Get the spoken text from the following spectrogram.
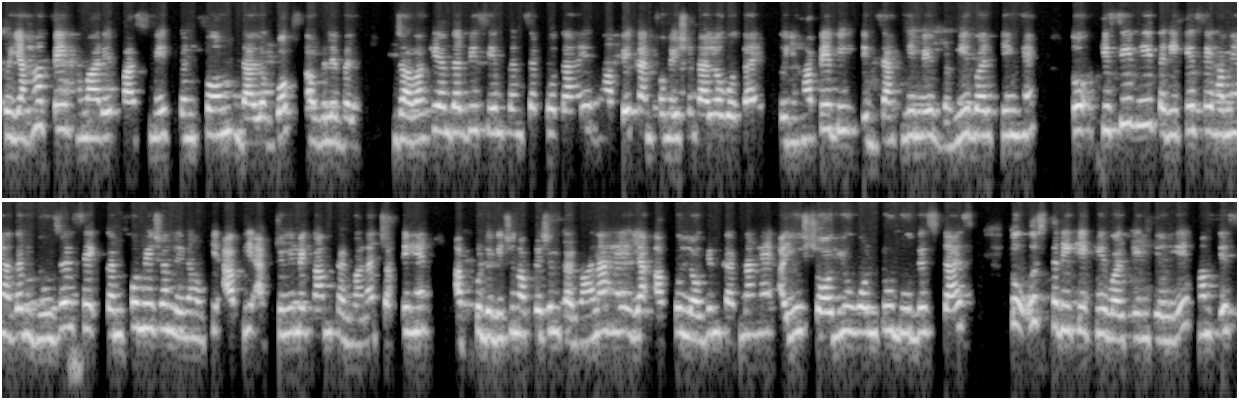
तो यहाँ पे हमारे पास में कंफर्म डायलॉग बॉक्स अवेलेबल है। जावा के अंदर भी सेम कंसेप्ट होता है, वहाँ पे कंफर्मेशन डायलॉग होता है। तो यहाँ पे भी एग्जैक्टली exactly में वही वर्किंग है। तो किसी भी तरीके से हमें अगर यूज़र से कंफर्मेशन लेना हो कि आप ये एक्चुअली में काम करवाना चाहते हैं, आपको डिलीशन ऑपरेशन करवाना है या आपको लॉग इन करना है are you sure you want to do this task तो उस तरीके की वर्किंग के लिए हम इस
